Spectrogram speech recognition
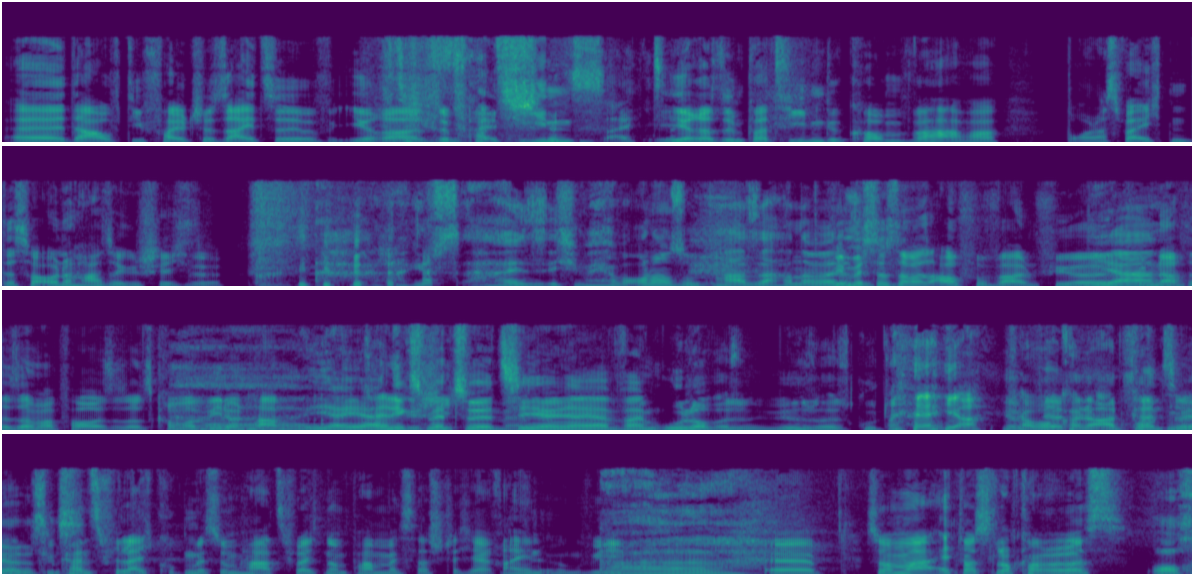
äh, da auf die falsche Seite ihrer Die Sympathien, falsche Seite. ihrer Sympathien gekommen war. Aber boah, das war echt, das war auch eine harte Geschichte. Da gibt's, ah, ich habe auch noch so ein paar Sachen, aber Wir müssen uns noch was aufbewahren für, Ja. für nach der Sommerpause, sonst kommen wir wieder und haben Ah, ja, ja, nichts mehr zu erzählen. Ja, ja, war im Urlaub, also mir ist alles gut. ja, Ich habe auch keine Antworten kannst du, mehr, Du ist- kannst vielleicht gucken, dass du im Harz vielleicht noch ein paar Messerstechereien irgendwie. Ah, Äh, sollen wir mal etwas Lockeres? och,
